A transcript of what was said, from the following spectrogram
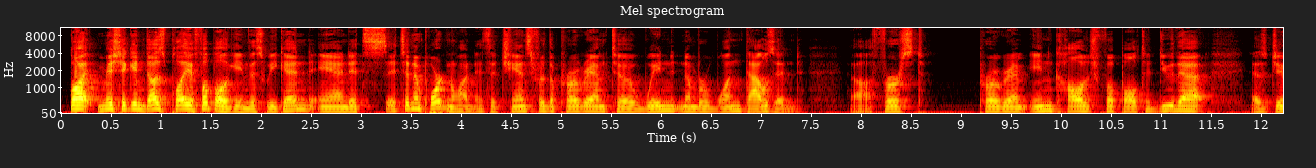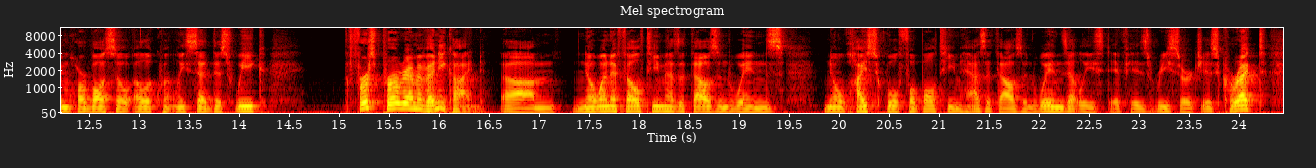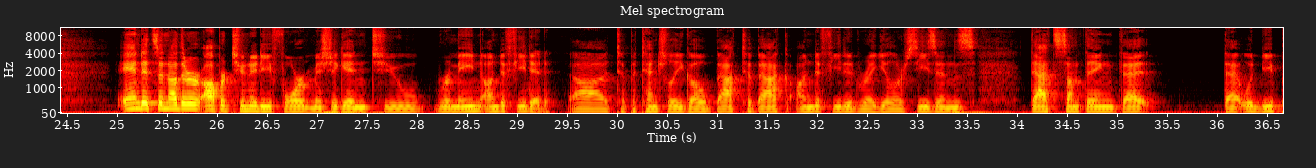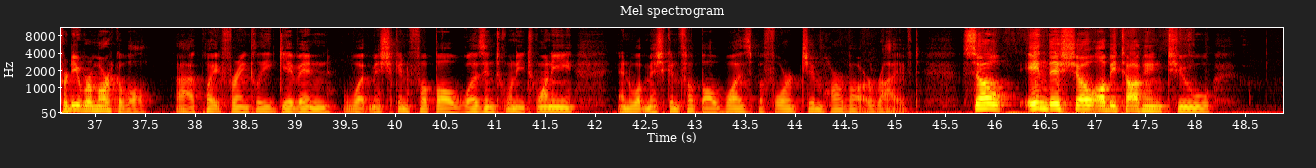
But Michigan does play a football game this weekend, and it's it's an important one. It's a chance for the program to win number 1,000. Uh, first program in college football to do that, as Jim Harbaugh so eloquently said this week. First program of any kind. Um, no NFL team has a thousand wins. No high school football team has a thousand wins, at least if his research is correct. And it's another opportunity for Michigan to remain undefeated, uh, to potentially go back to back undefeated regular seasons. That's something that that would be pretty remarkable, uh, quite frankly, given what Michigan football was in 2020 and what Michigan football was before Jim Harbaugh arrived. So, in this show, I'll be talking to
